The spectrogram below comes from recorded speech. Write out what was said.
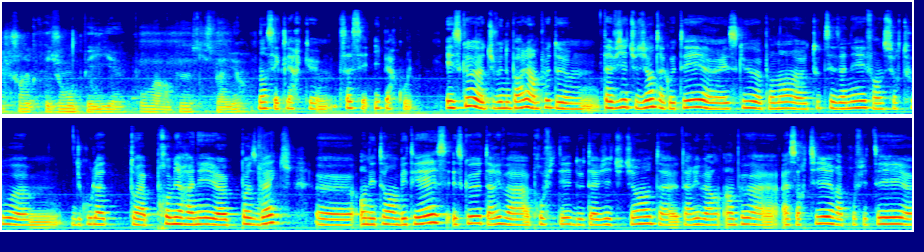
peut-être changer de région ou de pays euh, pour voir un peu ce qui se fait ailleurs. Non, c'est clair que ça, c'est hyper cool. Est-ce que euh, tu veux nous parler un peu de euh, ta vie étudiante à côté euh, Est-ce que euh, pendant euh, toutes ces années, enfin surtout euh, du coup là, ta première année euh, post-bac, euh, en étant en BTS, est-ce que tu arrives à profiter de ta vie étudiante Tu arrives un peu à, à sortir, à profiter euh,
